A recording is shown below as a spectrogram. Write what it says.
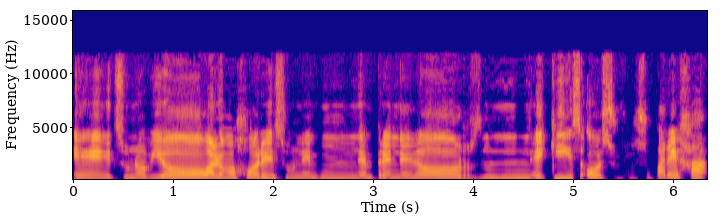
eh, su novio a lo mejor es un em- emprendedor mm, X o su, su pareja,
